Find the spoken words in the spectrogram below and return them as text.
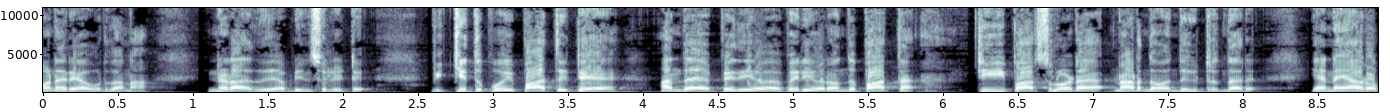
ஓனரே அவர் தானா என்னடா அது அப்படின்னு சொல்லிட்டு. விக்கத்து போய் பார்த்துட்டு அந்த பெரிய பெரியவரை வந்து பார்த்தேன். டிவி பார்சலோட நடந்து வந்துக்கிட்டு இருந்தார். என்னை யாரோ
